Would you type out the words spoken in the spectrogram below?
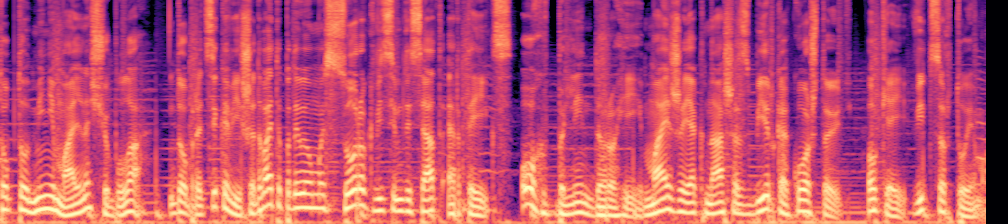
тобто мінімальна, що була. Добре, цікавіше, давайте подивимось 4080 RTX. Ох, блін, дорогі, майже як наша збірка коштують. Окей, відсортуємо.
